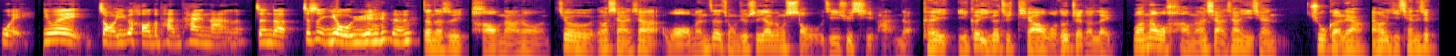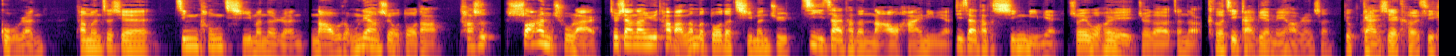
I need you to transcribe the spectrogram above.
贵，因为找一个好的盘太难了，真的，这是有缘人，真的是好难哦。就我想一下，我们这种就是要用手机去起盘的，可以一个一个去挑，我都觉得累。哇，那我好难想象以前诸葛亮，然后以前那些古人，他们这些精通奇门的人，脑容量是有多大？他是算出来，就相当于他把那么多的奇门局记在他的脑海里面，记在他的心里面。所以我会觉得，真的科技改变美好人生，就感谢科技。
